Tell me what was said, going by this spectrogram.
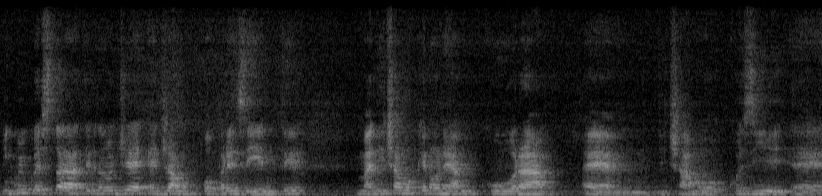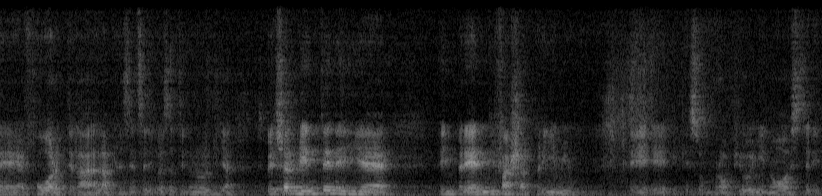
in cui questa tecnologia è già un po' presente, ma diciamo che non è ancora ehm, diciamo così eh, forte la, la, presenza di questa tecnologia, specialmente negli, eh, nei brand di fascia premium, e, e, che sono proprio i nostri.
